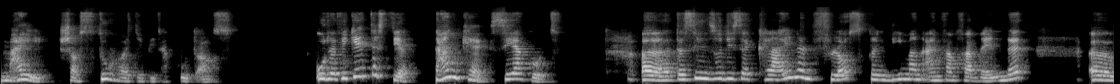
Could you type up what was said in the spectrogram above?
Mai, schaust du heute wieder gut aus. Oder wie geht es dir? Danke, sehr gut. Äh, das sind so diese kleinen Floskeln, die man einfach verwendet, äh,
